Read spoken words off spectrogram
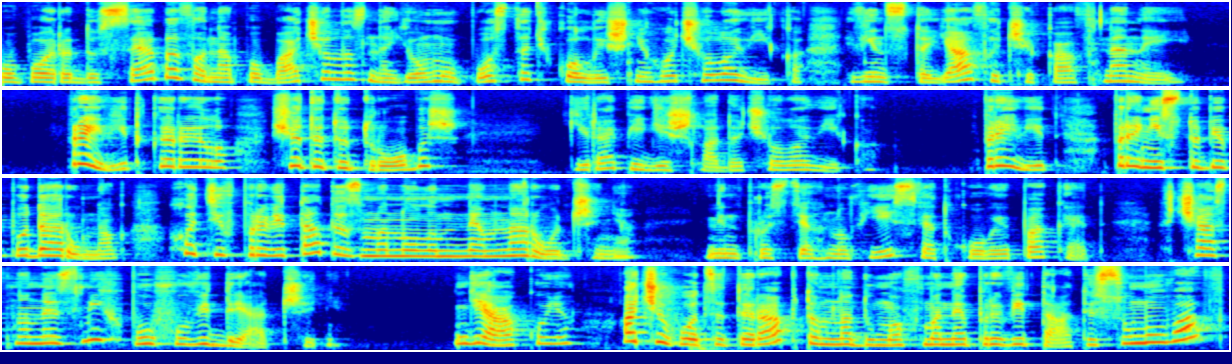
Попереду себе вона побачила знайому постать колишнього чоловіка. Він стояв і чекав на неї. Привіт, Кирило, що ти тут робиш? Кіра підійшла до чоловіка. Привіт, приніс тобі подарунок. Хотів привітати з минулим днем народження. Він простягнув їй святковий пакет. Вчасно не зміг, був у відрядженні. Дякую. А чого це ти раптом надумав мене привітати? Сумував?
